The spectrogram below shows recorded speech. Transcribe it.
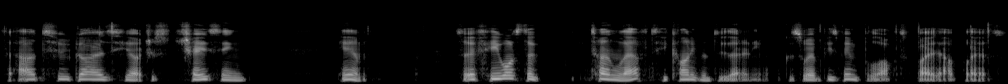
So our two guys here are just chasing him. So if he wants to turn left, he can't even do that anymore because he's being blocked by our players.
